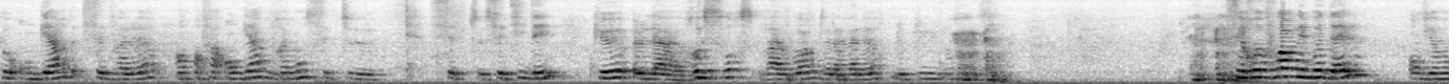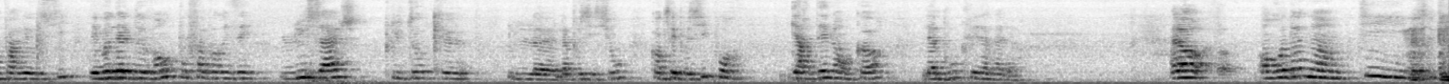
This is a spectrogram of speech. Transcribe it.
qu'on garde cette valeur, enfin on garde vraiment cette, cette, cette idée que la ressource va avoir de la valeur le plus longtemps possible. C'est revoir les modèles, on vient d'en parler aussi, les modèles de vente pour favoriser l'usage plutôt que la possession, quand c'est possible, pour garder là encore la boucle et la valeur. Alors, on redonne un petit. Parce que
